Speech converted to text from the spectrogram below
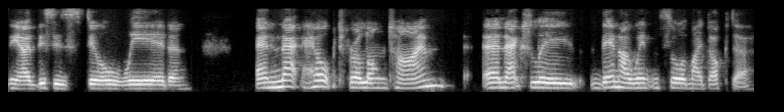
you know, this is still weird," and and that helped for a long time. And actually, then I went and saw my doctor,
